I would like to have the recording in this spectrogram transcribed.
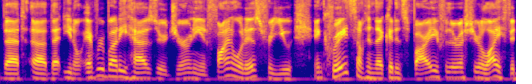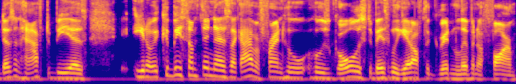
that uh, that you know everybody has their journey, and find what it is for you, and create something that could inspire you for the rest of your life. It doesn't have to be as you know, it could be something as like I have a friend who whose goal is to basically get off the grid and live in a farm,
